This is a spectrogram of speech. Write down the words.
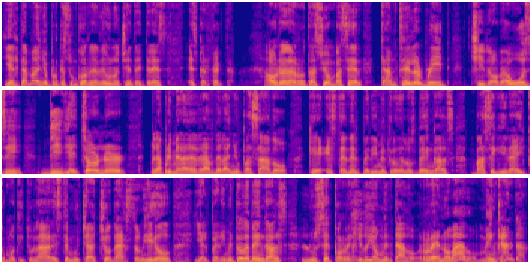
y el tamaño, porque es un corner de 1.83, es perfecta. Ahora la rotación va a ser Cam Taylor Breed, Chidobe Uzi, DJ Turner, la primera de draft del año pasado que está en el perímetro de los Bengals, va a seguir ahí como titular este muchacho Daxton Hill y el perímetro de Bengals luce corregido y aumentado, renovado, me encanta.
